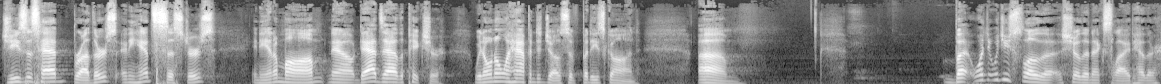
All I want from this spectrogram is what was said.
Jesus had brothers and he had sisters and he had a mom. Now, dad's out of the picture. We don't know what happened to Joseph, but he's gone. Um, but what, would you slow the show the next slide, Heather?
